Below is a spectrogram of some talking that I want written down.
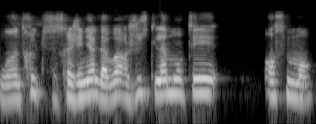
Ou un truc, ce serait génial d'avoir juste la montée en ce moment.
